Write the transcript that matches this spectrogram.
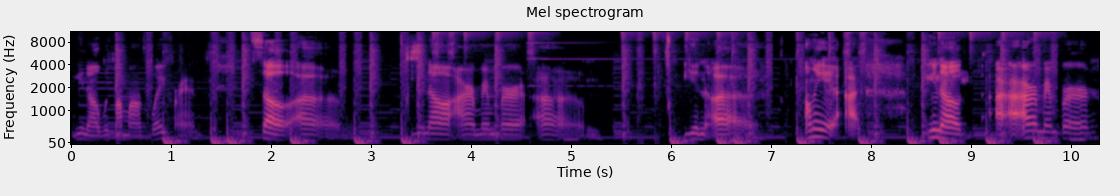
you know, with my mom's boyfriend. So, um, you know, I remember um, you know, uh, only I, you know, I, I remember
